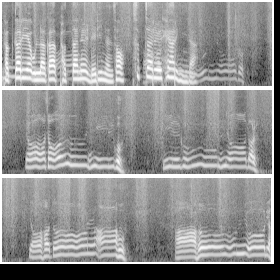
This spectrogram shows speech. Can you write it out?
볕가리에 올라가 볕단을 내리면서 숫자를 헤아립니다. 여섯, 일곱, 일곱, 여덟, 여덟, 아홉, 아홉, 여려,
